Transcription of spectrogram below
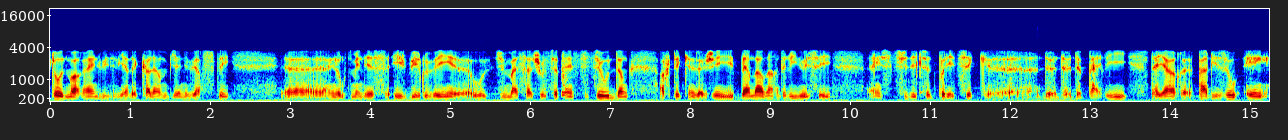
Claude Morin, lui, vient de Columbia University. Euh, un autre ministre, Yves Birubé, euh, du Massachusetts Institute, donc, of Technology. Bernard Landry, lui, c'est Institut d'études politiques euh, de, de, de, Paris. D'ailleurs, Parizeau et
